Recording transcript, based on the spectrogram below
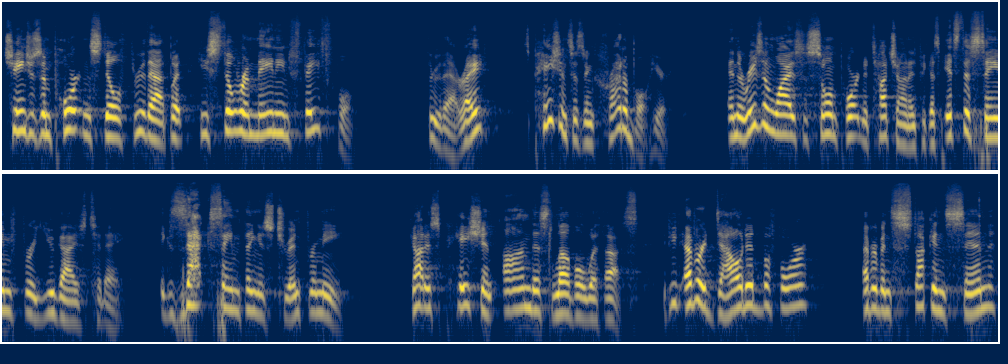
changes importance still through that, but he's still remaining faithful through that, right? His patience is incredible here. And the reason why this is so important to touch on is because it's the same for you guys today. Exact same thing is true, and for me. God is patient on this level with us. If you've ever doubted before, ever been stuck in sin,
